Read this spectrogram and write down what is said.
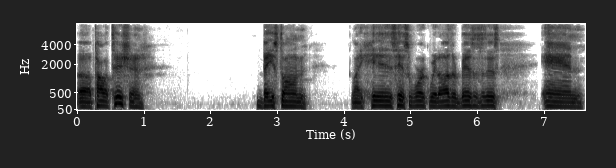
uh, politician, based on like his his work with other businesses and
